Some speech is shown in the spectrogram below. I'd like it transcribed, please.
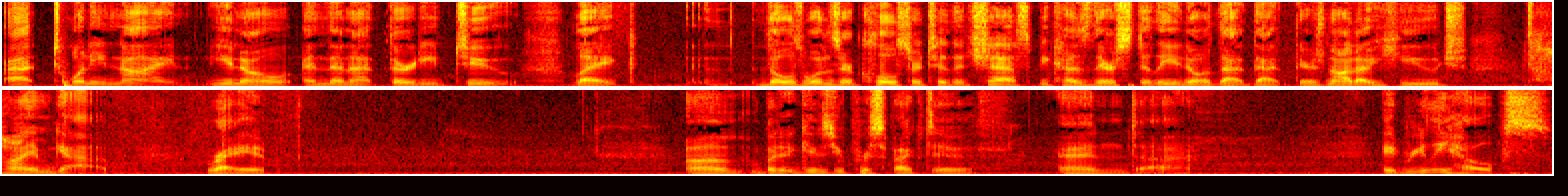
at 29, you know, and then at 32. Like, those ones are closer to the chest because there's still you know that that there's not a huge time gap right um, but it gives you perspective and uh, it really helps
